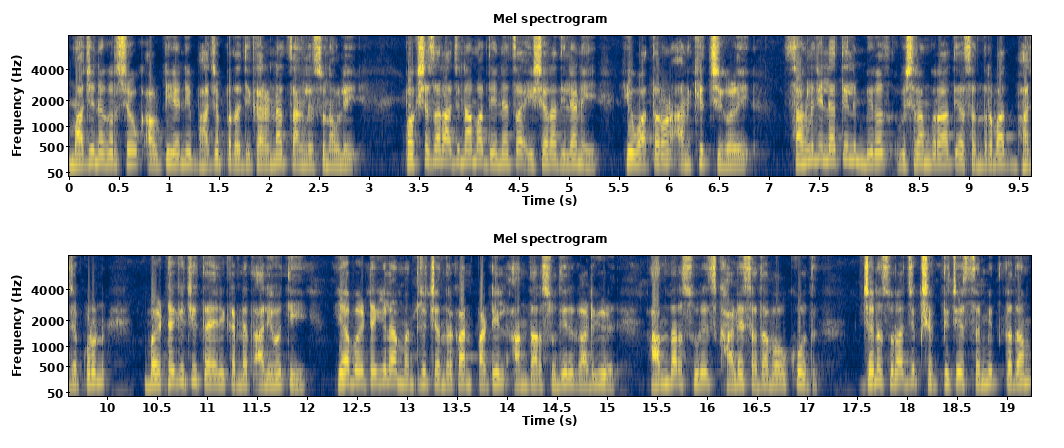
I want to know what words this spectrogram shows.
माजी नगरसेवक आवटी यांनी भाजप पदाधिकाऱ्यांना चांगले सुनावले. पक्षाचा राजीनामा देण्याचा इशारा दिल्याने हे वातावरण आणखीच चिघळले. सांगली जिल्ह्यातील मिरज विश्रामगृहात या संदर्भात भाजपकडून बैठकीची तयारी करण्यात आली होती. या बैठकीला मंत्री चंद्रकांत पाटील आमदार सुधीर गाडगीळ आमदार सुरेश खाडे सदाभाऊ खोत जनसुराज्य शक्तीचे समित कदम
